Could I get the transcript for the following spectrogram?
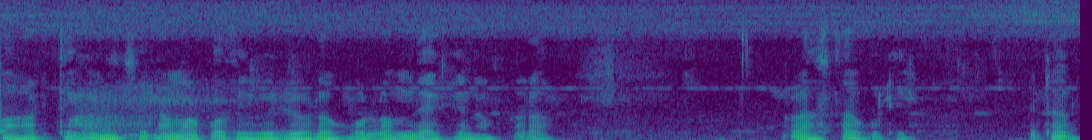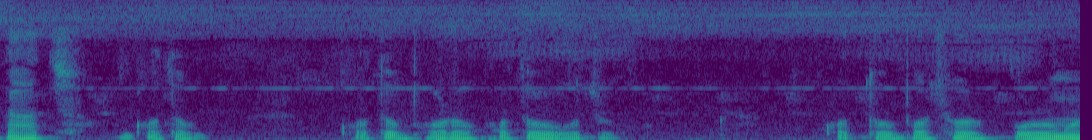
পাহাড় থেকে নিচে নামার পথে ভিডিওটা করলাম, দেখেন আপনারা রাস্তাগুলি। এটা গাছ কত কত বড়, কত উঁচু, কত বছর পুরনো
